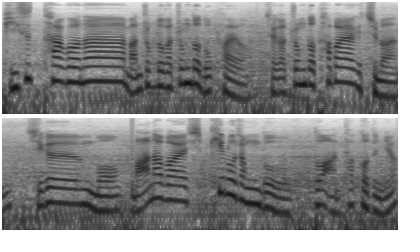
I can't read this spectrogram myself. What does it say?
비슷하거나 만족도가 좀 더 높아요. 제가 좀 더 타봐야겠지만 지금 뭐 많아봐야 10km 정도도 안 탔거든요.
